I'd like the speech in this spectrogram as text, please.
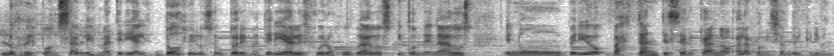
los responsables materiales, dos de los autores materiales fueron juzgados y condenados en un periodo bastante cercano a la comisión del crimen.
